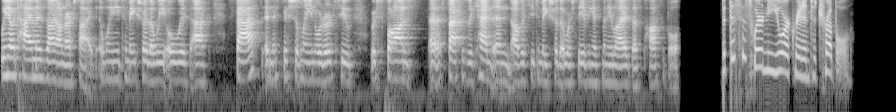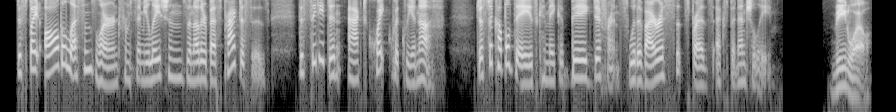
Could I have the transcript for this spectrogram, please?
We know time is not on our side and we need to make sure that we always act fast and efficiently in order to respond uh, as fast as we can and obviously to make sure that we're saving as many lives as possible. But this is where New York ran into trouble. Despite all the lessons learned from simulations and other best practices, the city didn't act quite quickly enough. Just a couple days can make a big difference with a virus that spreads exponentially. Meanwhile,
